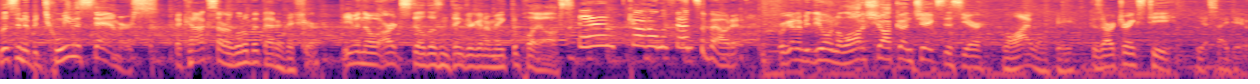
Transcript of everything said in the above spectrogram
Listen to Between the Stammers, The Canucks are a little bit better this year. even though Art still doesn't think they're going to make the playoffs. Eh, kind of on the fence about it. We're going to be doing a lot of shotgun jakes this year Well, I won't be. because Art drinks tea. Yes, I do.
